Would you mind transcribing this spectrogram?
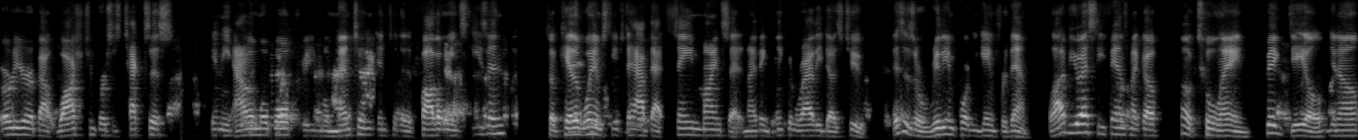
earlier about Washington versus Texas in the Alamo Bowl, creating momentum into the following season. So Caleb Williams seems to have that same mindset, and I think Lincoln Riley does too. This is a really important game for them. A lot of USC fans might go, "Oh, Tulane, big deal," you know.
